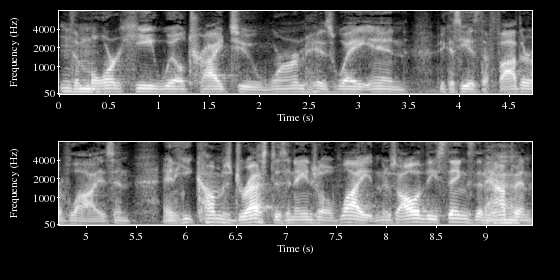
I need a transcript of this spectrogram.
the more he will try to worm his way in because he is the father of lies and, and he comes dressed as an angel of light. And there's all of these things that happen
